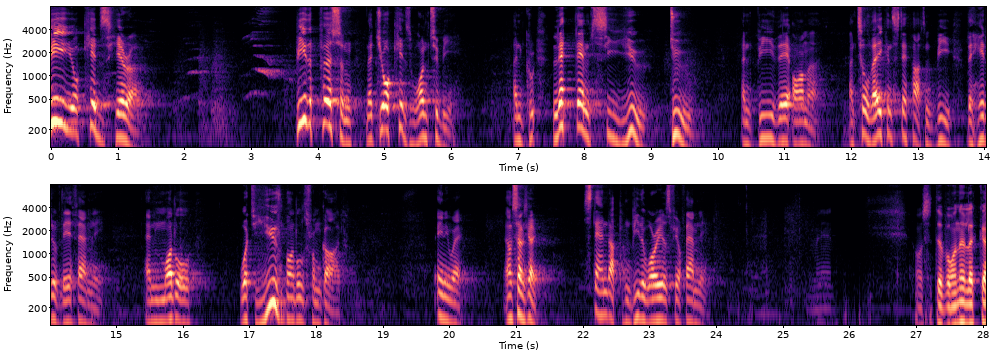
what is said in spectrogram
be your kid's hero. Be the person that your kids want to be. And gr- let them see you do and be their armor until they can step out and be the head of their family and model what you've modeled from God. Anyway, I'm sorry, going stand up and be the warriors for your family. Man. Ons het 'n wonderlike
